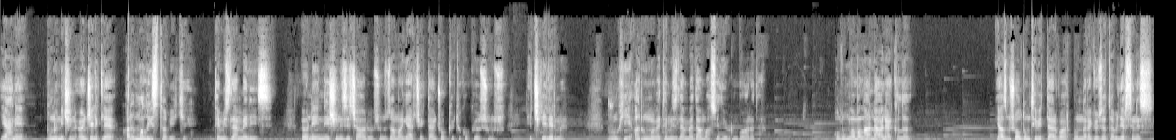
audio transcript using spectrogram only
Yani bunun için öncelikle arınmalıyız tabii ki. Temizlenmeliyiz. Örneğin eşinizi çağırıyorsunuz ama gerçekten çok kötü kokuyorsunuz. Hiç gelir mi? Ruhi arınma ve temizlenmeden bahsediyorum bu arada. Olumlamalarla alakalı yazmış olduğum tweetler var. Bunlara göz atabilirsiniz.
